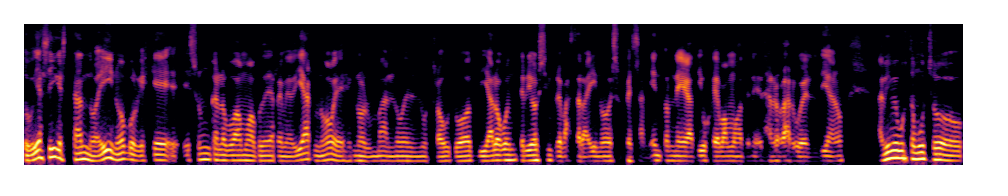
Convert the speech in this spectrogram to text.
todavía sigue estando ahí, ¿no? Porque es que eso nunca lo vamos a poder remediar, ¿no? Es normal, ¿no? En nuestro auto diálogo interior siempre va a estar ahí, ¿no? Esos pensamientos negativos que vamos a tener a lo largo del día, ¿no? A mí me gusta mucho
